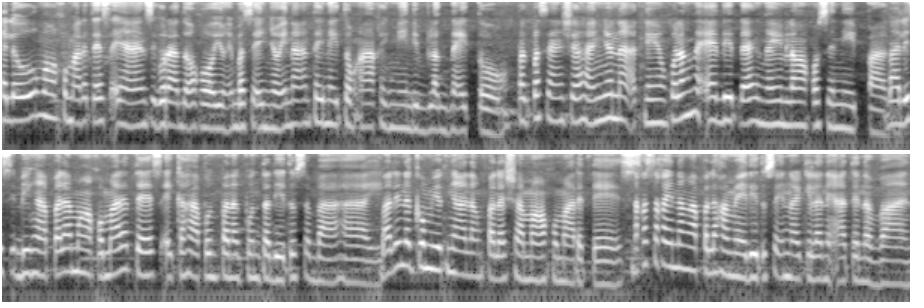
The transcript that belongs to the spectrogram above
Hello mga kumarites, ayan, sigurado ako yung iba sa inyo, inaantay na itong aking mini vlog na ito. Pagpasensyahan nyo na at ngayon ko lang na-edit dahil ngayon lang ako sinipag. Bali si B nga pala mga kumarites ay kahapon pa nagpunta dito sa bahay. Bali nag-commute nga lang pala siya mga kumarites. Nakasakay na nga pala kami dito sa inarkila ni ate na van.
